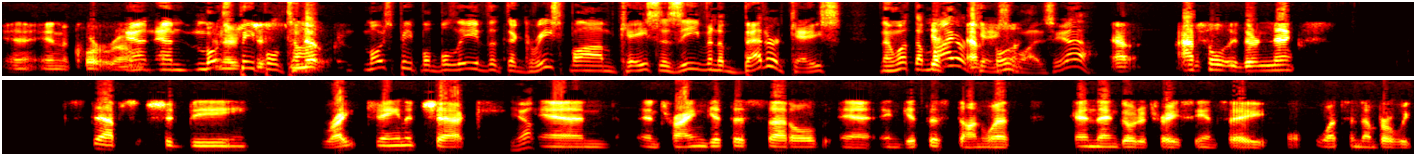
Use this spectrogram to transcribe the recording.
in, in the courtroom. And and most there's people, talk, no- most people believe that the Griesbaum case is even a better case than what the Yeah, Meyer case was. Yeah. Uh, absolutely. Their next steps should be write Jane a check Yep. and and try and get this settled and, and get this done with, and then go to Tracey and say what's a number we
